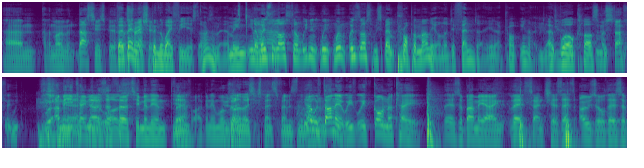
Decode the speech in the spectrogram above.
um, at the moment? That seems to be the But Ben, that's frustration. been the way for years, though, hasn't it? I mean, you know, I when's the last time we didn't? We, when, when's the last time we spent proper money on a defender? You know, prop, you know, a world class Mustafi. Well, I mean, Yeah, he came yeah, in it as a was. 30 million, Yeah. 35 million. He was was one of the most expensive defenders in the You know, world. we've done it. We've we've gone. Okay, there's Aubameyang, there's Sanchez, there's Ozil, there's a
